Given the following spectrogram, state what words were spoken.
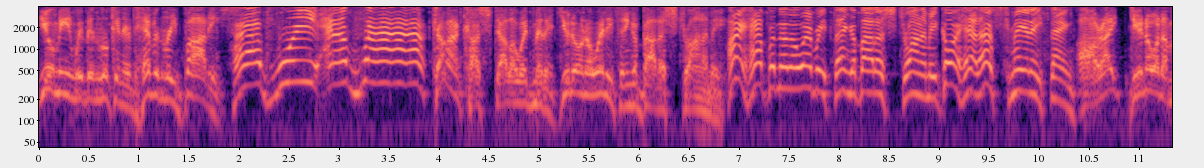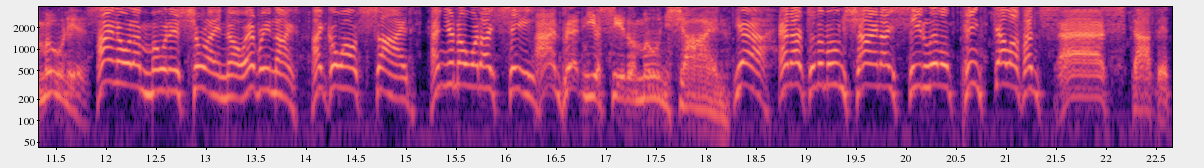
You mean we've been looking at heavenly bodies? Have we ever? Come on, Costello, admit it. You don't know anything about astronomy. I happen to know everything about astronomy. Go ahead, ask me anything. All right. Do you know what a moon is? I know what a moon is. Sure, I know. Every night I go outside, and you know what I see? I'm betting you see the moon shine. Yeah, and after the moon shine, I see little pink elephants. Ah, stop it.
